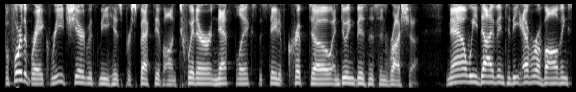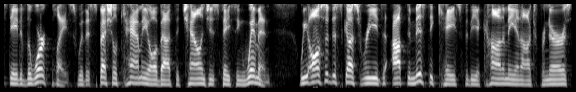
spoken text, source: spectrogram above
Before the break, Reed shared with me his perspective on Twitter, Netflix, the state of crypto, and doing business in Russia. Now we dive into the ever evolving state of the workplace with a special cameo about the challenges facing women. We also discuss Reid's optimistic case for the economy and entrepreneurs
